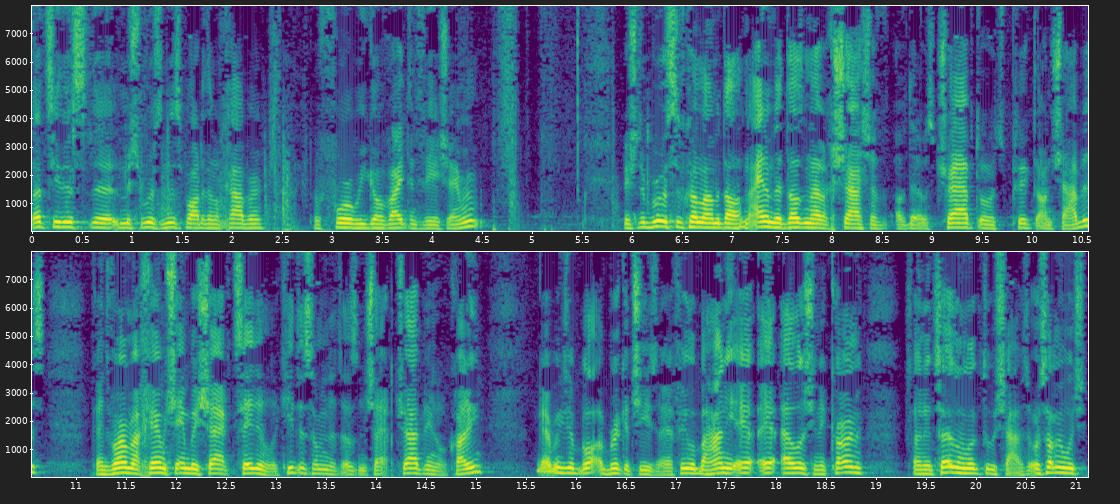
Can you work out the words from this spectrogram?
Let's see this the Mishnah in this part of the Mechaber before we go right into the Yeshayim. Mishnah Berurah Sivkon Lamadal, an item that doesn't have a chash of, of, that it was trapped or it's picked on Shabbos. Kein Dvar Machem Shem B'Shach Tzedel Lakita, something that doesn't shach trapping or cutting. The guy brings you a brick of cheese. I feel Bahani Elish in a karn, so I need to look to B'Shabbos. Or something which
